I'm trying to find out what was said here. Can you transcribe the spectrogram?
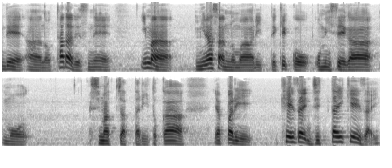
で、あの、ただですね、今、皆さんの周りって結構お店がもう閉まっちゃったりとか、やっぱり経済、実体経済、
